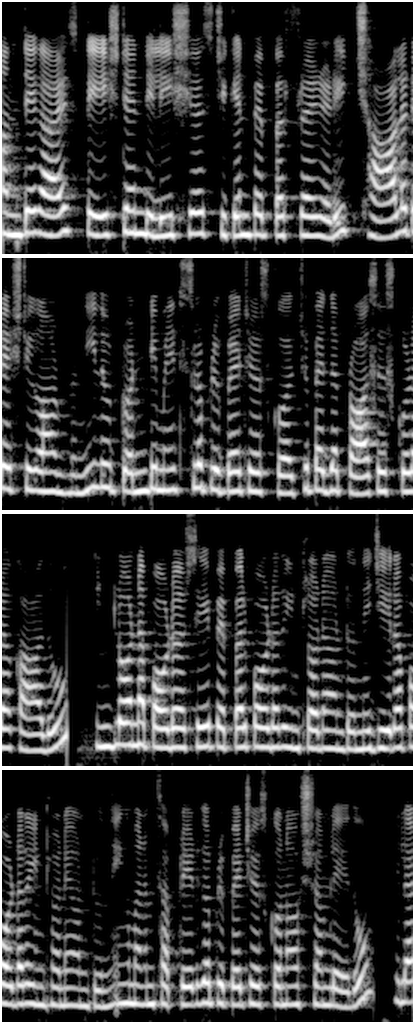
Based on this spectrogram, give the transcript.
అంతే guys taste and delicious chicken pepper fry ready చాలా టేస్టీగా ఉంటుంది. ఇది ట్వంటీ మినిట్స్లో ప్రిపేర్ చేసుకోవచ్చు. పెద్ద ప్రాసెస్ కూడా కాదు. ఇంట్లో ఉన్న పౌడర్సే పెప్పర్ పౌడర్ ఇంట్లోనే ఉంటుంది. జీరా పౌడర్ ఇంట్లోనే ఉంటుంది. ఇంక మనం సపరేట్గా ప్రిపేర్ చేసుకునే అవసరం లేదు. ఇలా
